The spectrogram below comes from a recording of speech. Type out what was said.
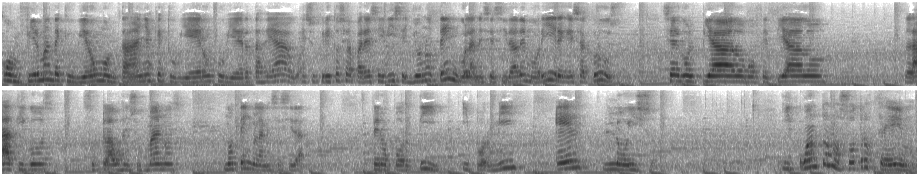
confirman de que hubieron montañas que estuvieron cubiertas de agua. Jesucristo se aparece y dice, yo no tengo la necesidad de morir en esa cruz, ser golpeado, bofeteado, látigos, sus clavos en sus manos, no tengo la necesidad. Pero por ti y por mí, Él lo hizo. ¿Y cuánto nosotros creemos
